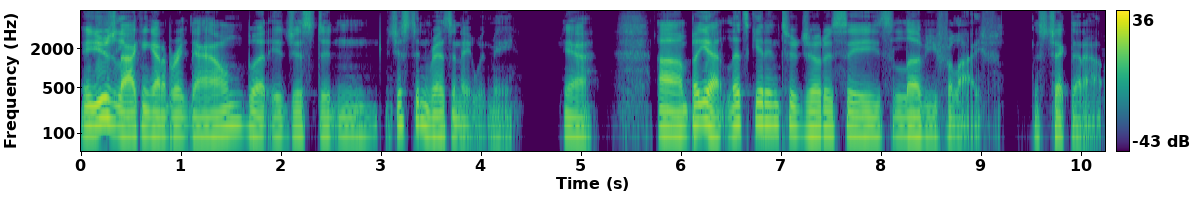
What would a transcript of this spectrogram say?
usually I can kind of break down, but it just didn't it just didn't resonate with me. Yeah. Um, but yeah, let's get into Jodeci's Love You for Life. Let's check that out.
